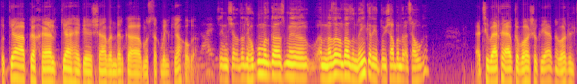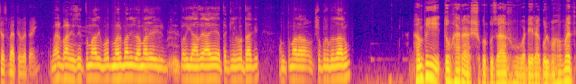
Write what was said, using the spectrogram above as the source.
تو کیا آپ کا خیال کیا ہے کہ شاہ بندر کا مستقبل کیا ہوگا؟ ان شاء اللہ حکومت کا اس میں نظر انداز نہیں کرے تو شاہ بندر اچھا ہوگا۔ اچھی بات ہے آپ کا بہت شکریہ آپ نے بہت دلچسپ باتیں بتائیں۔ مہربانی سے تمہاری بہت مہربانی جو ہمارے پر یہاں سے آئے تکلیف اٹھا کے ہم تمہارا شکر گزار ہوں۔ ہم بھی تمہارا شکر گزار ہوں وڈیرا گل محمد،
